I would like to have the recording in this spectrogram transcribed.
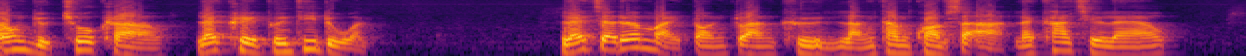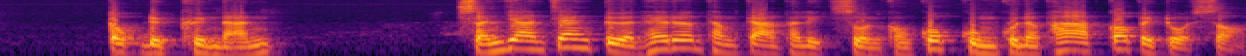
ต้องหยุดชั่วคราว และเคลียร์พื้นที่ด่วน และจะเริ่มใหม่ตอนกลางคืนหลังทำความสะอาดและฆ่าเชื้อแล้ว ตกดึกคืนนั้น สัญญาณแจ้งเตือนให้เริ่มทำการผลิตส่วนของควบคุมคุณภาพก็ไปตรวจสอบ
